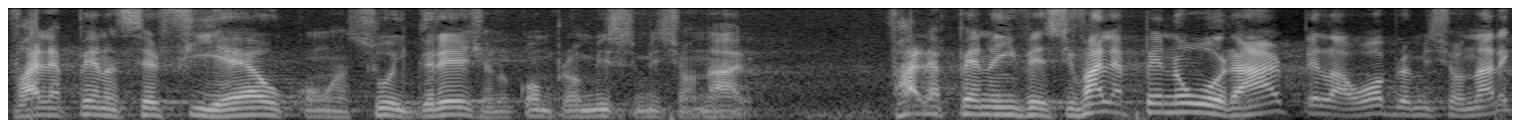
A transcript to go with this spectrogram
Vale a pena ser fiel com a sua igreja no compromisso missionário? Vale a pena investir? Vale a pena orar pela obra missionária?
